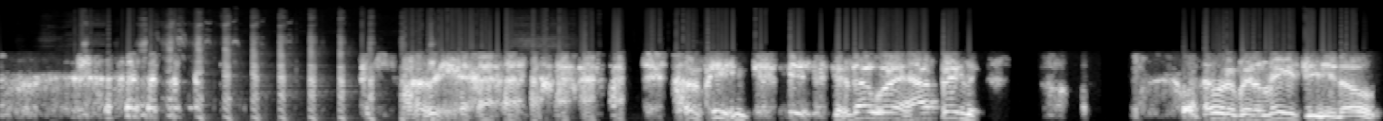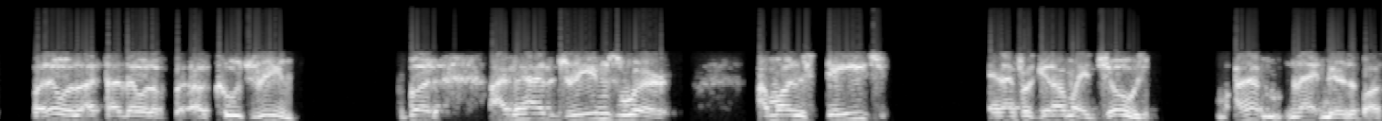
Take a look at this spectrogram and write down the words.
I mean, I mean, if that would have happened, that would have been amazing, you know. But it was I thought that was a, a cool dream. But I've had dreams where I'm on stage and I forget all my jokes. I have nightmares about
